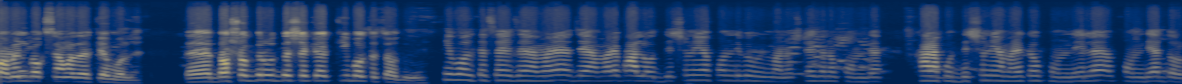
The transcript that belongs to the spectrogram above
কমেন্ট বক্সে আমাদেরকে বলে। দর্শকদের উদ্দেশ্যে কি বলতে চাও তুমি? কি বলতে চাই যে আমার যে আমার ভালো উদ্দেশ্য নিয়ে ফোন দিবে ওই মানুষটাই যেন ফোন দেয়। খারাপ উদ্দেশ্য নিয়ে আমারে কেউ ফোন দিলে ফোন দেওয়ার দরকার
